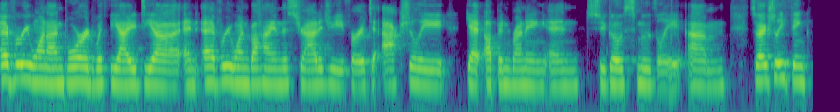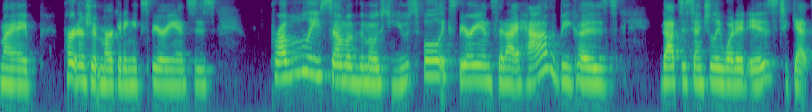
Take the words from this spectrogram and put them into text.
everyone on board with the idea and everyone behind the strategy for it to actually get up and running and to go smoothly. Um, so I actually think my partnership marketing experience is probably some of the most useful experience that I have because that's essentially what it is to get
